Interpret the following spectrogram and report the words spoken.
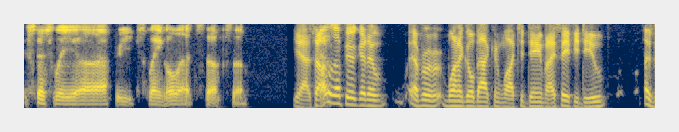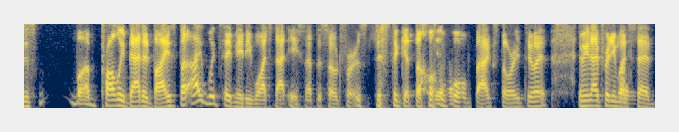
especially uh, after you explain all that stuff. So yeah, so I don't know if you're gonna ever want to go back and watch it, Dane. But I say if you do, I just probably bad advice, but I would say maybe watch that Ace episode first just to get the whole yeah. full backstory to it. I mean, I pretty much said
